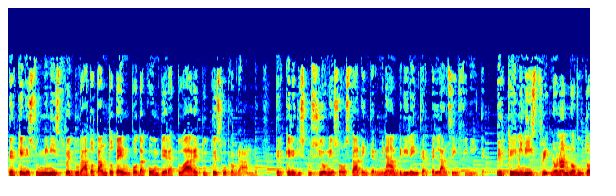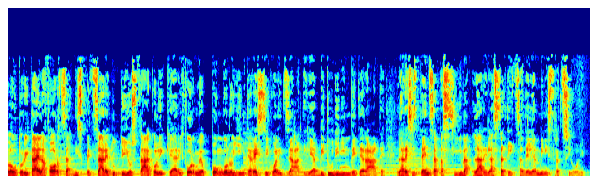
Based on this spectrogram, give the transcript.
perché nessun ministro è durato tanto tempo da compiere e attuare tutto il suo programma, perché le discussioni sono state interminabili, le interpellanze infinite, perché i ministri non hanno avuto l'autorità e la forza di spezzare tutti gli ostacoli che a riforme oppongono gli interessi coalizzati, le abitudini inveterate, la resistenza passiva, la rilassatezza delle amministrazioni.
